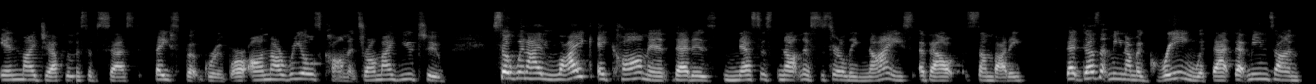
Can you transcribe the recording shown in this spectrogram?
in my Jeff Lewis Obsessed Facebook group or on my Reels comments or on my YouTube. So when I like a comment that is necess- not necessarily nice about somebody, that doesn't mean I'm agreeing with that. That means I'm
